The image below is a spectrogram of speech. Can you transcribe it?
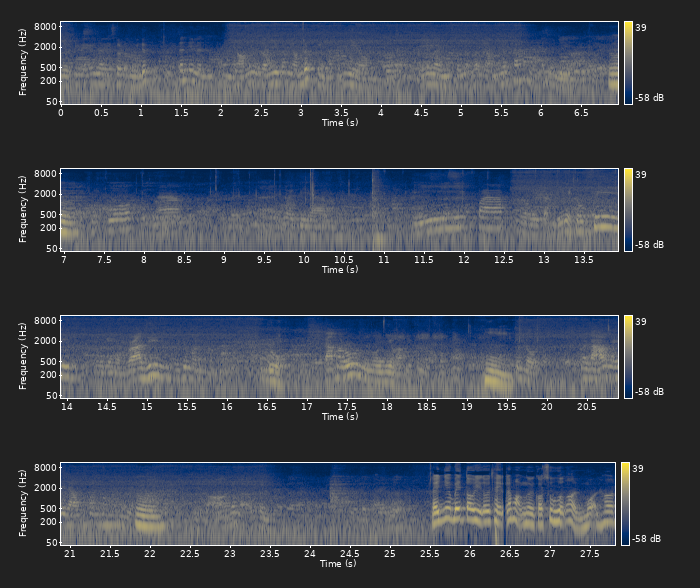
nhiều sinh viên các nơi số lượng người Đức tất nhiên là nhóm giống như các nhóm Đức thì nó cũng nhiều nhưng mà số lượng các nhóm nước khác thì rất là nhiều ừ. Trung Quốc, Việt Nam rồi thì Ý, Pháp, rồi thậm chí ở châu Phi, rồi kể cả Brazil, nói chung là đủ. Cameroon rồi nhiều lắm, không Ừ. tương đối. Mà giáo cái giáo không không. Ừ. Nó rất là open. Đấy như bên tôi thì tôi thấy là mọi người có xu hướng ở muộn hơn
